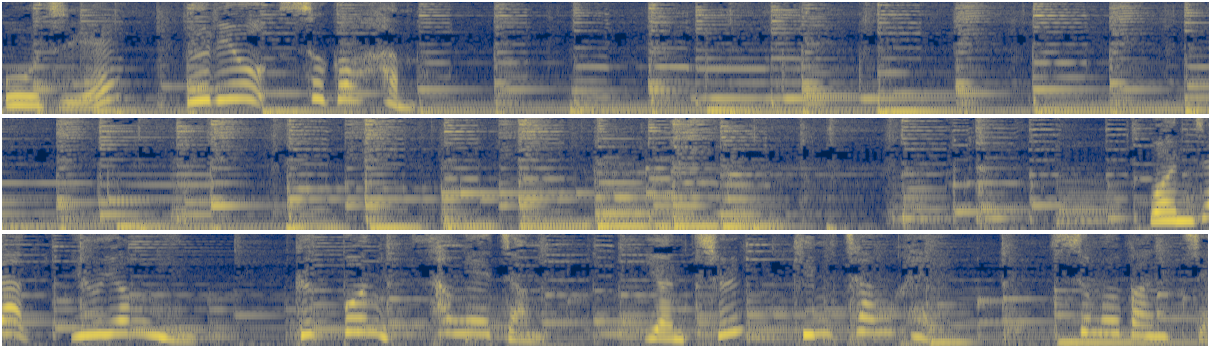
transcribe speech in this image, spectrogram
오지의 의류 수거함. 원작 유영민 극본 성혜정 연출 김창회 스무 번째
